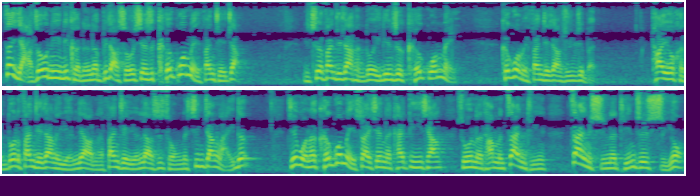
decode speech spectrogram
在亚洲，你你可能呢比较熟悉的是可果美番茄酱，你吃的番茄酱很多一定是可果美。可果美番茄酱是日本，它有很多的番茄酱的原料呢，番茄原料是从新疆来的。结果呢，可果美率先呢开第一枪，说呢他们暂停、暂时呢停止使用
